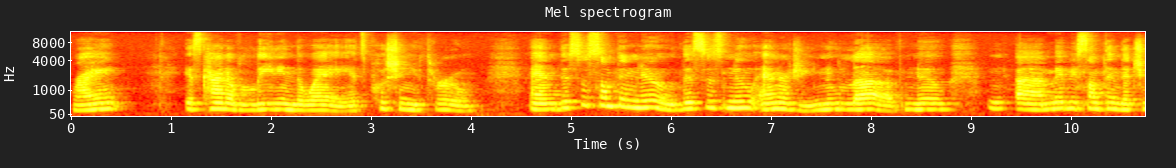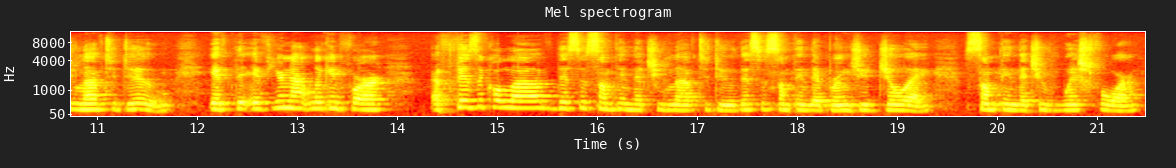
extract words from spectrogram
right? It's kind of leading the way. It's pushing you through. And this is something new. This is new energy, new love, new, uh, maybe something that you love to do. If, the, if you're not looking for a physical love, this is something that you love to do. This is something that brings you joy, something that you wish for,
